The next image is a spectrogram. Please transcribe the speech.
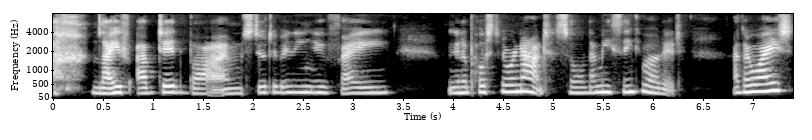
life update, but I'm still debating if I am gonna post it or not. So let me think about it. Otherwise,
